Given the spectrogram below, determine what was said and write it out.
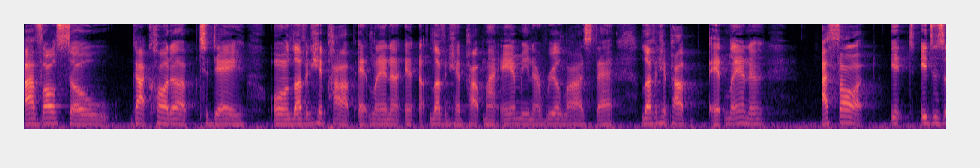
I've also got caught up today on Love and Hip Hop Atlanta and uh, Love and Hip Hop Miami. And I realized that Love and Hip Hop Atlanta, I thought it it is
